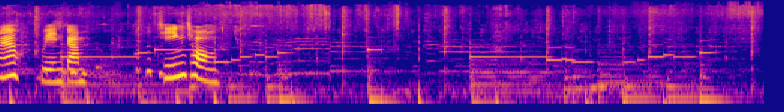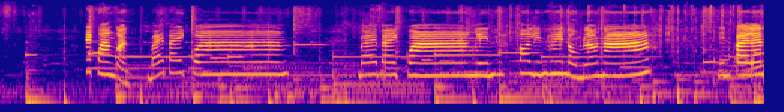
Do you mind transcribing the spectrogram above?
อ้าวเวรกรรม ชิงช่องให้กวางก่อนบายบายกวางบายบายกวาง ลินพ่อลินให้นมแล้วนะ ลินไปแล้ว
